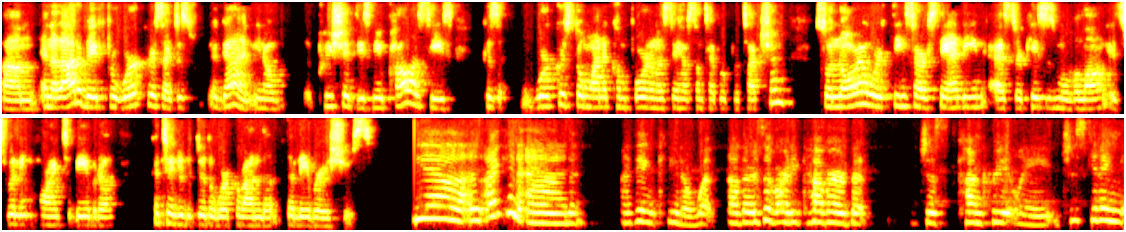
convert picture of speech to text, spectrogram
Um, and a lot of it for workers, I just, again, you know, appreciate these new policies because workers don't want to come forward unless they have some type of protection. So knowing where things are standing as their cases move along, it's really important to be able to continue to do the work around the, the labor issues. Yeah, and I can add, I think, you know, what others have already covered, but just concretely, just getting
